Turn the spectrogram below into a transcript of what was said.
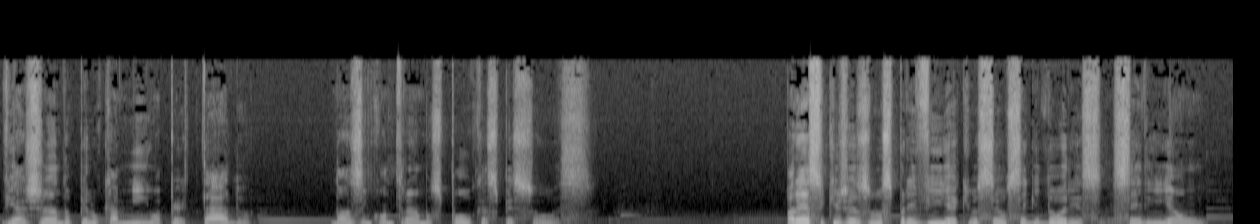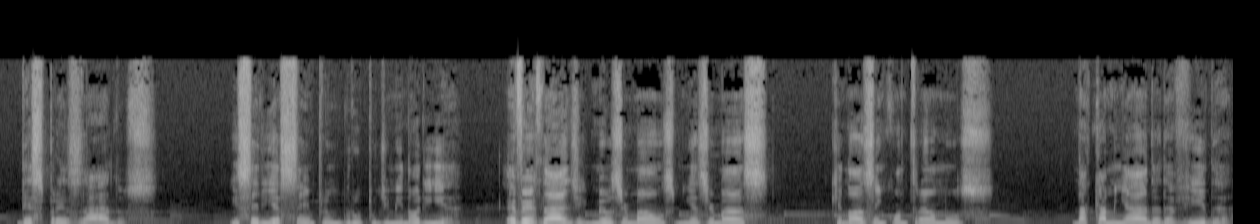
viajando pelo caminho apertado, nós encontramos poucas pessoas. Parece que Jesus previa que os seus seguidores seriam desprezados e seria sempre um grupo de minoria. É verdade, meus irmãos, minhas irmãs, que nós encontramos na caminhada da vida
